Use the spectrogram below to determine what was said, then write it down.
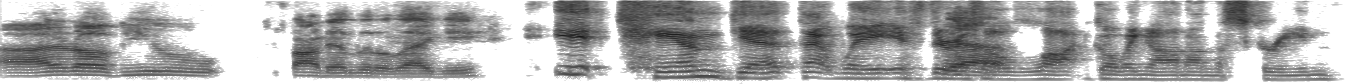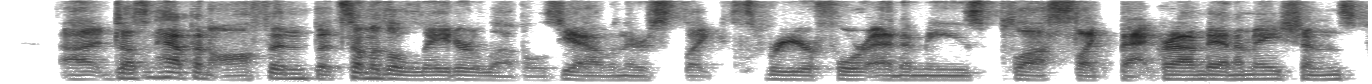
Uh, I don't know if you found it a little laggy. It can get that way if there's yeah. a lot going on on the screen. Uh, it doesn't happen often, but some of the later levels, yeah, when there's like three or four enemies plus like background animations,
